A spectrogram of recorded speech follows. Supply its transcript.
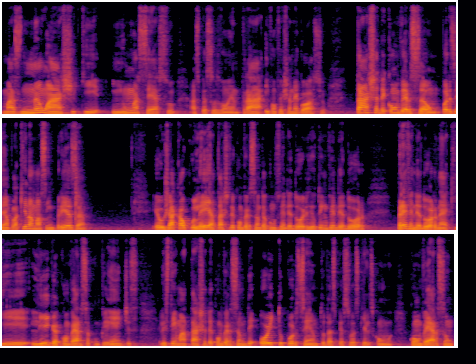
Mas não ache que em um acesso as pessoas vão entrar e vão fechar negócio. Taxa de conversão. Por exemplo, aqui na nossa empresa, eu já calculei a taxa de conversão de alguns vendedores. Eu tenho um vendedor, pré-vendedor, né, que liga, conversa com clientes. Eles têm uma taxa de conversão de 8% das pessoas que eles conversam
